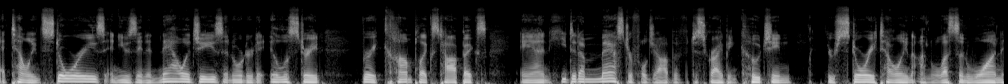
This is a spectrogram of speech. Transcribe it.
at telling stories and using analogies in order to illustrate very complex topics and he did a masterful job of describing coaching through storytelling on lesson one.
